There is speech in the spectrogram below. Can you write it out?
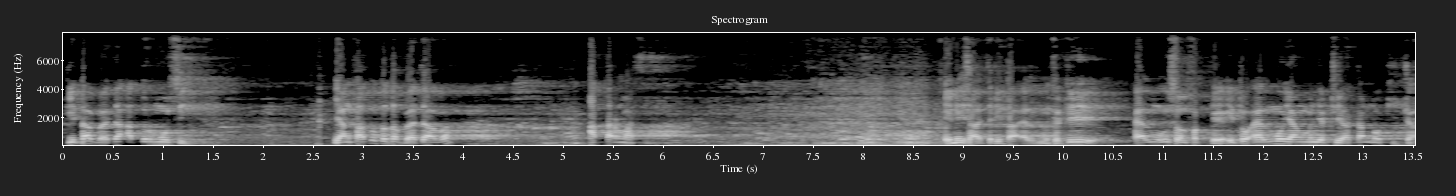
kita baca Atur Musi. Yang satu tetap baca apa? Atar masih. Ini saya cerita ilmu. Jadi ilmu usul fikih itu ilmu yang menyediakan logika.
